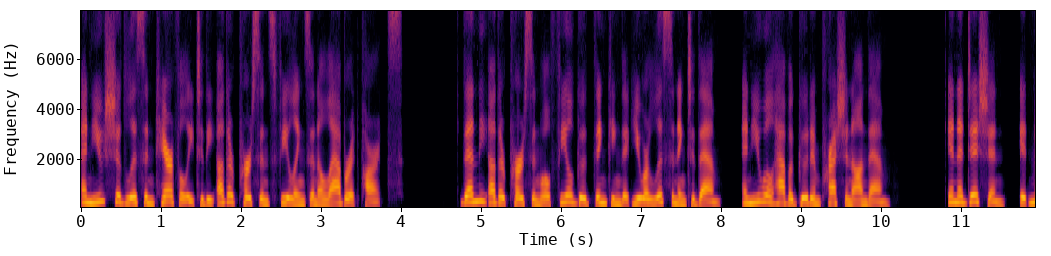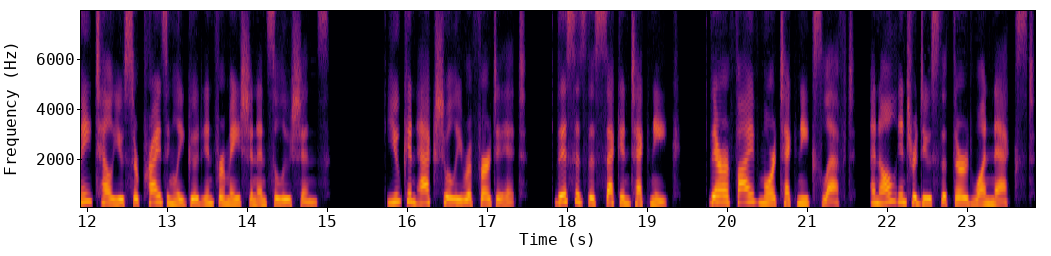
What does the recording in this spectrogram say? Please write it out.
And you should listen carefully to the other person's feelings and elaborate parts. Then the other person will feel good thinking that you are listening to them, and you will have a good impression on them. In addition, it may tell you surprisingly good information and solutions. You can actually refer to it. This is the second technique. There are five more techniques left, and I'll introduce the third one next.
